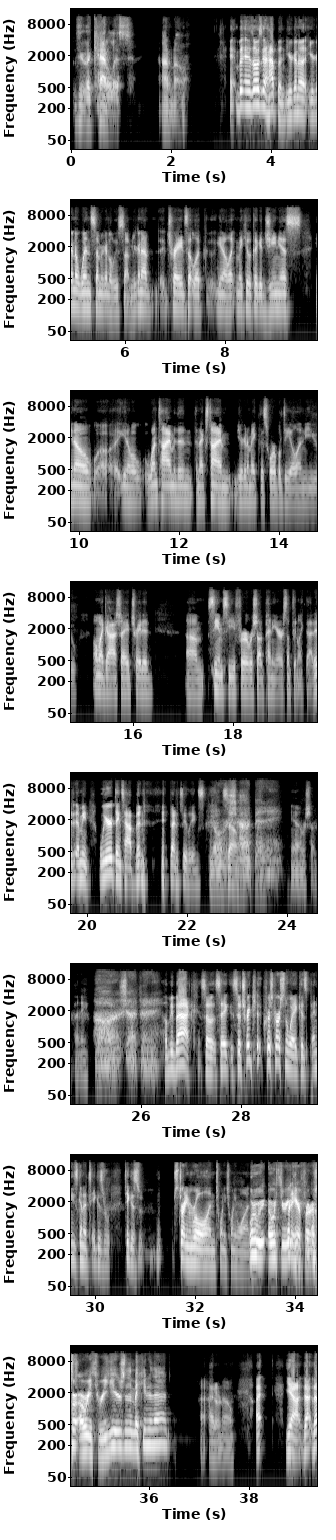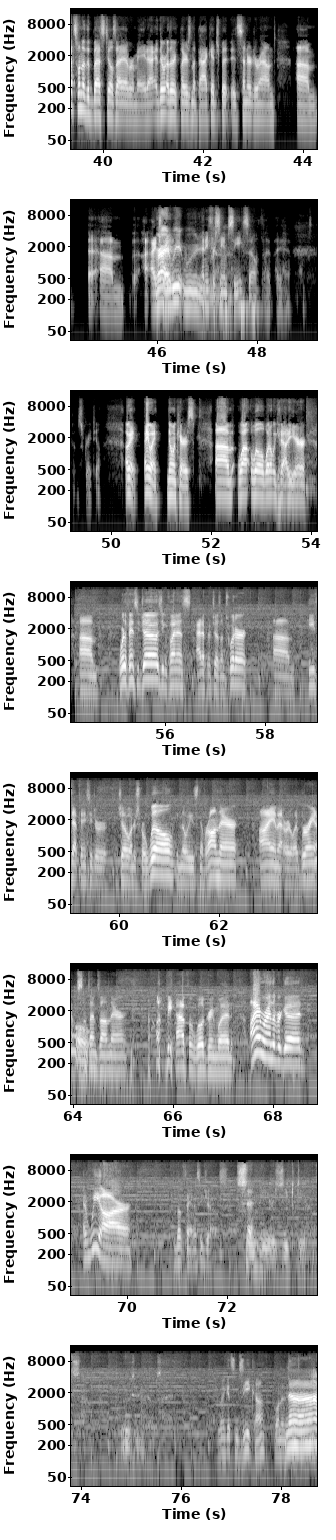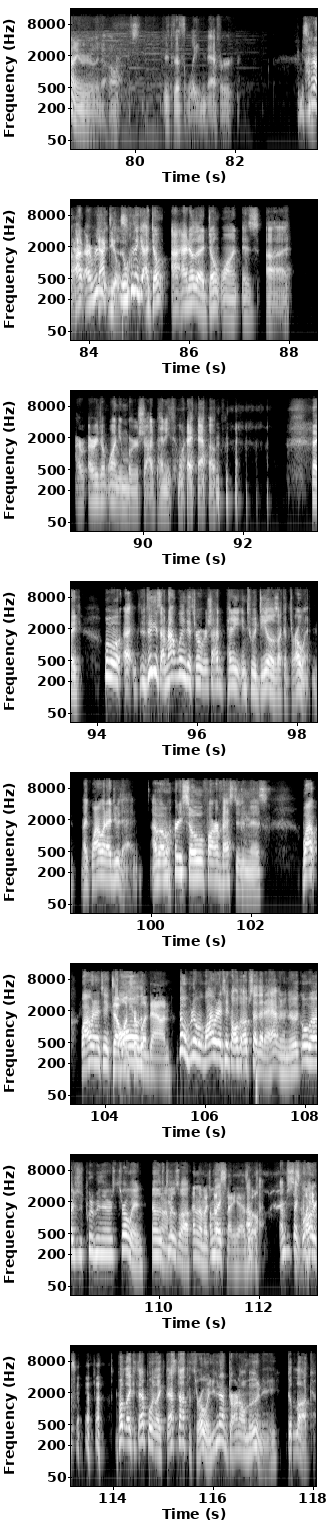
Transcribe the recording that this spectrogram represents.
the, the catalyst. I don't know. Eh, but it's always going to happen. You're gonna you're gonna win some. You're gonna lose some. You're gonna have uh, trades that look you know like make you look like a genius. You know, uh, you know, one time and then the next time you're gonna make this horrible deal, and you, oh my gosh, I traded um, CMC for Rashad Penny or something like that. It, I mean, weird things happen in dynasty leagues. No, So- Rashad Penny. Yeah, Rashad Penny. Oh, Rashad Penny. He'll be back. So say so trade Chris Carson away because Penny's going to take his take his starting role in 2021. Are we? Are we three? Here first. Are, we three years in the making of that? I, I don't know. I yeah, that that's one of the best deals I ever made. I, there were other players in the package, but it's centered around um, um, I, I right. traded We, we Penny for yeah. CMC, so I, I, that was a great deal. Okay, anyway, no one cares. Um, well, Will, why don't we get out of here? Um, we're the Fantasy Joes. You can find us at FF Joes on Twitter. Um, he's at Fantasy Joe Joe underscore Will, even though he's never on there. I am at Roto Librarian. I'm sometimes on there. on behalf of Will Greenwood, I am Ryan Livergood, and we are the Fantasy Joes. Send me your Zeke deals. Losing those. You want to get some Zeke, huh? Going into Nah, I don't even really know. It's, it's that's latent effort. Give me I some don't. I, I really. The, deals. the one thing I don't. I, I know that I don't want is. uh I, I really don't want any more Rashad Penny than what I have. like, well, uh, the thing is, I'm not willing to throw Rashad Penny into a deal as like a throw-in. Like, why would I do that? I'm, I'm already so far vested in this. Why? Why would I take Double all and the- tripling down. no, no, but why would I take all the upside that I have? And they're like, oh, I just put him in there as throw in. No, don't deal's off. I don't know how much I'm like- he has. I'm, Will. I'm just like. But like at that point, like that's not the throw in. You can have Darnell Mooney. Good luck.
